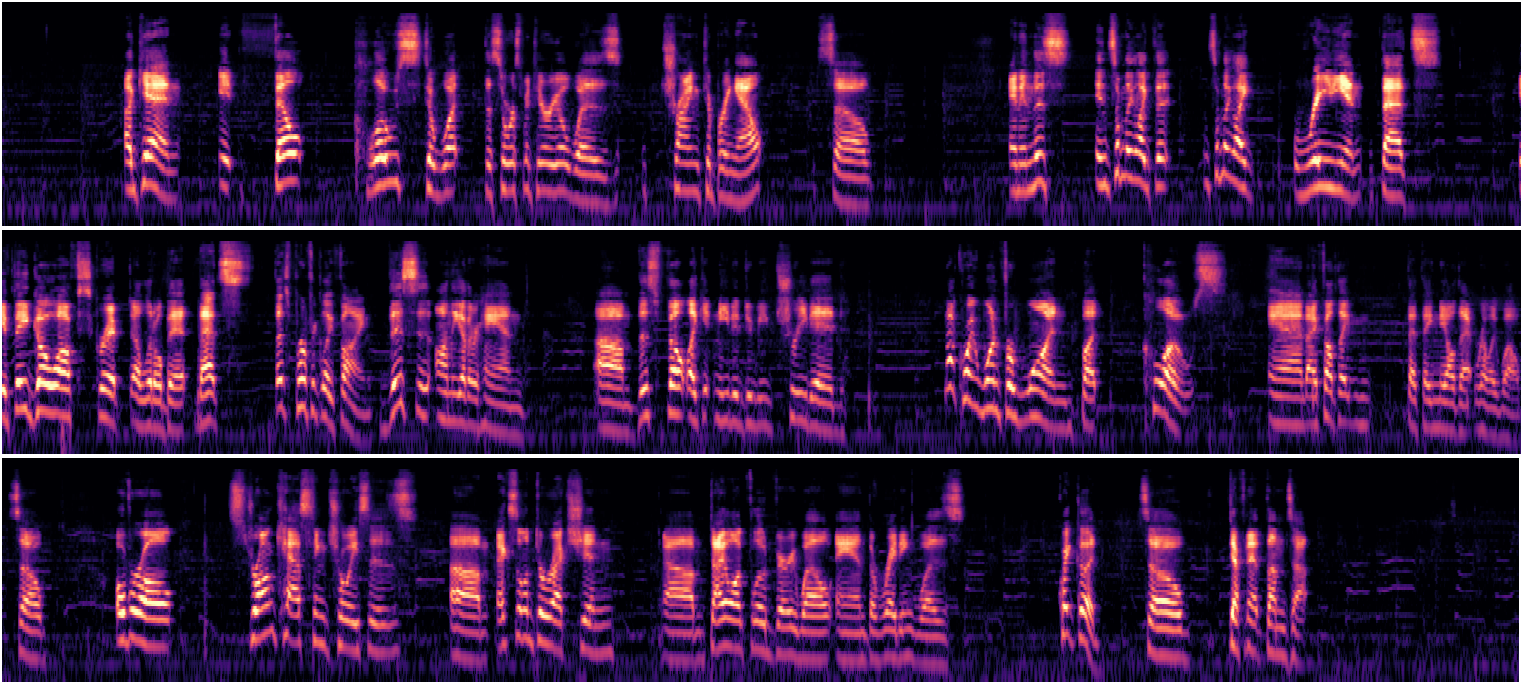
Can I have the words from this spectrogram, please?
again, it felt close to what the source material was trying to bring out. So, and in this, in something like the, something like Radiant, that's if they go off script a little bit, that's that's perfectly fine. This, on the other hand, um, this felt like it needed to be treated not quite one for one, but close, and I felt that that they nailed that really well. So overall, strong casting choices, um, excellent direction, um, dialogue flowed very well, and the writing was quite good. So definite thumbs up.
